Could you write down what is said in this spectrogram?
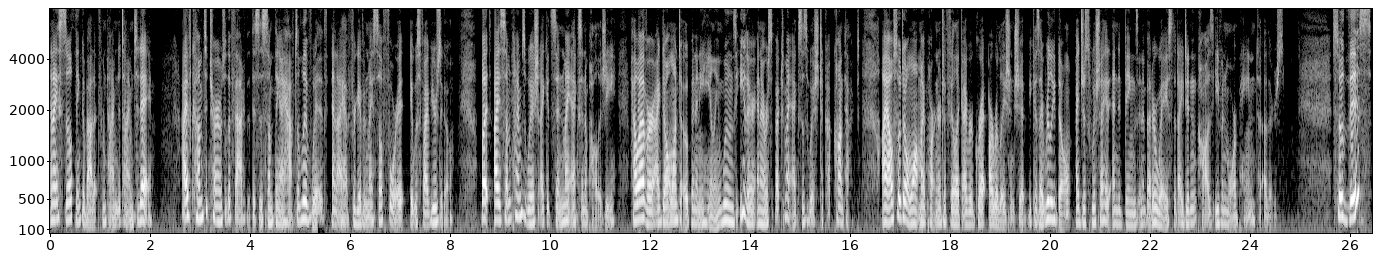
and I still think about it from time to time today. I've come to terms with the fact that this is something I have to live with, and I have forgiven myself for it. It was five years ago. But I sometimes wish I could send my ex an apology. However, I don't want to open any healing wounds either, and I respect my ex's wish to cut contact. I also don't want my partner to feel like I regret our relationship because I really don't. I just wish I had ended things in a better way so that I didn't cause even more pain to others. So, this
